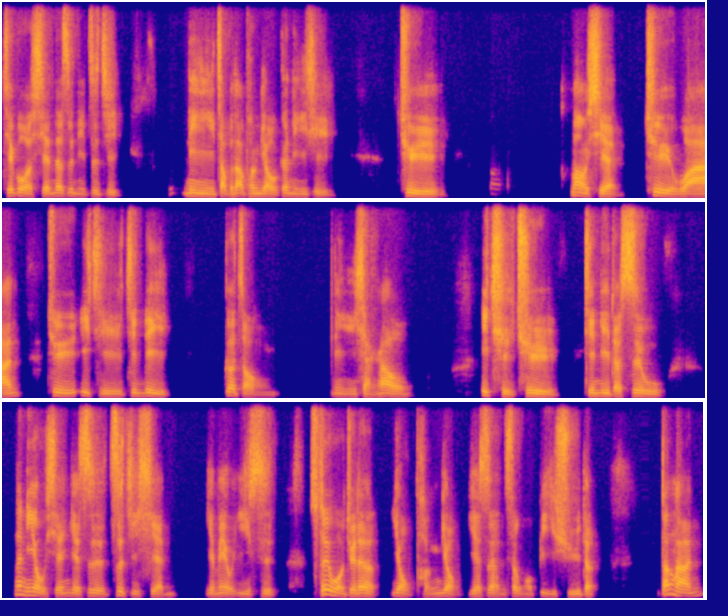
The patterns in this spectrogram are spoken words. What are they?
结果闲的是你自己，你找不到朋友跟你一起去冒险。去玩，去一起经历各种你想要一起去经历的事物。那你有闲也是自己闲，也没有意思。所以我觉得有朋友也是很生活必须的。当然，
